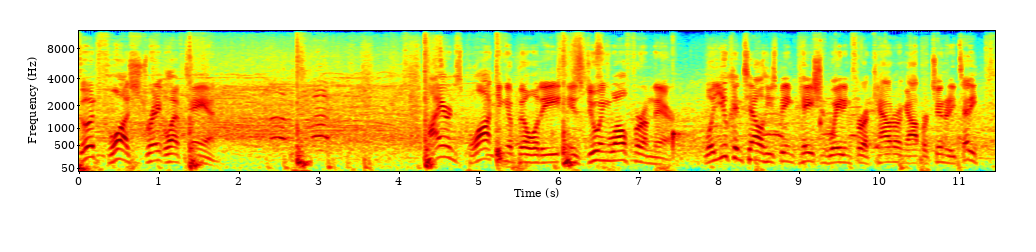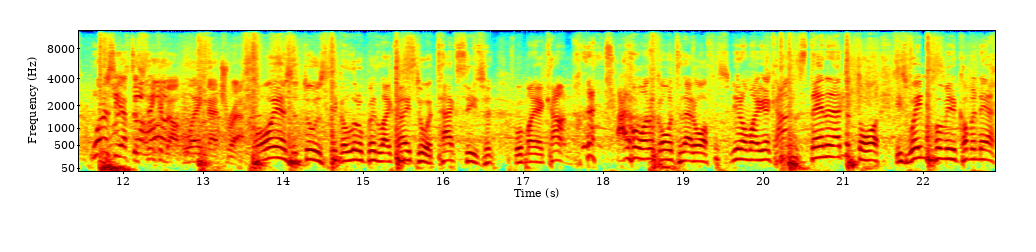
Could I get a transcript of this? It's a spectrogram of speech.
Good flush, straight left hand. Iron's blocking ability is doing well for him there. Well, you can tell he's being patient, waiting for a countering opportunity. Teddy, what does he have to think about laying that trap? All he has to do is think a little bit like I do at tax season with my accountant. I don't want to go into that office. You know, my accountant's standing at the door. He's waiting for me to come in there.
